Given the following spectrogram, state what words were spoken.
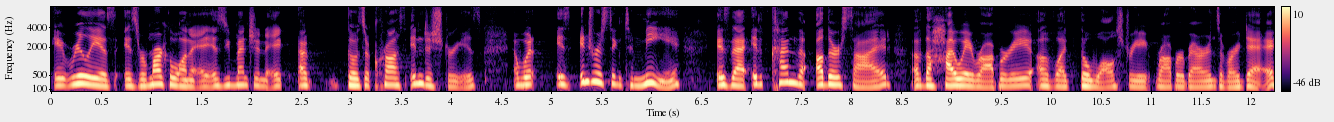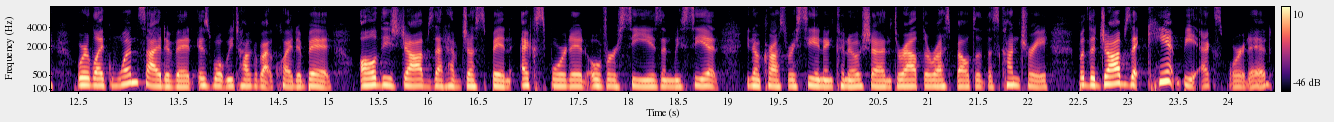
It really is is remarkable and as you mentioned, it uh, goes across industries. And what is interesting to me is that it's kind of the other side of the highway robbery of like the Wall Street robber barons of our day, where like one side of it is what we talk about quite a bit, all these jobs that have just been exported overseas, and we see it, you know, across Racine and Kenosha and throughout the Rust Belt of this country. But the jobs that can't be exported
